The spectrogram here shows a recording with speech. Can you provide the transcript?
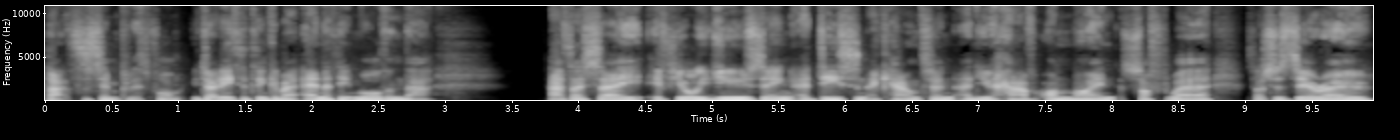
That's the simplest form. You don't need to think about anything more than that. As I say, if you're using a decent accountant and you have online software such as Xero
